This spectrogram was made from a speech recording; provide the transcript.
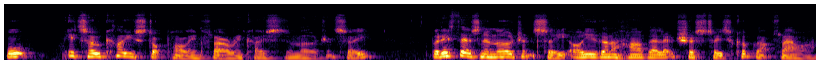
Well, it's okay stockpiling flour in case there's an emergency, but if there's an emergency, are you going to have electricity to cook that flour?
